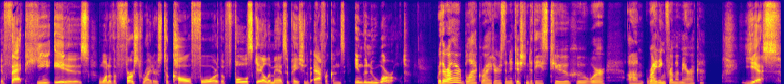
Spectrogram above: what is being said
In fact, he is one of the first writers to call for the full scale emancipation of Africans in the New World. Were there other black writers in addition to these two who were um, writing from America? Yes.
